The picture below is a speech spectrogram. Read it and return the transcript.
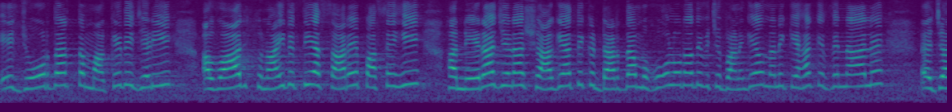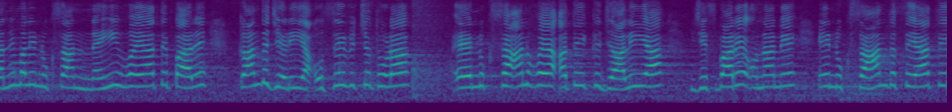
ਇਹ ਜ਼ੋਰਦਾਰ ਧਮਾਕੇ ਦੀ ਜਿਹੜੀ ਆਵਾਜ਼ ਸੁਣਾਈ ਦਿੱਤੀ ਆ ਸਾਰੇ ਪਾਸੇ ਹੀ ਹਨੇਰਾ ਜਿਹੜਾ ਛਾ ਗਿਆ ਤੇ ਇੱਕ ਡਰ ਦਾ ਮਾਹੌਲ ਉਹਨਾਂ ਦੇ ਵਿੱਚ ਬਣ ਗਿਆ। ਉਹਨਾਂ ਨੇ ਕਿਹਾ ਕਿ ਇਸ ਦੇ ਨਾਲ ਜਾਨੀ ਮਾਲੀ ਨੁਕਸਾਨ ਨਹੀਂ ਹੋਇਆ ਤੇ ਪਰ ਕੰਧ ਜਿਹੜੀ ਆ, ਉਸ ਦੇ ਵਿੱਚ ਥੋੜਾ ਇਹ ਨੁਕਸਾਨ ਹੋਇਆ ਅਤੇ ਇੱਕ ਜਾਲੀ ਆ, ਜਿਸ ਬਾਰੇ ਉਹਨਾਂ ਨੇ ਇਹ ਨੁਕਸਾਨ ਦੱਸਿਆ ਤੇ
